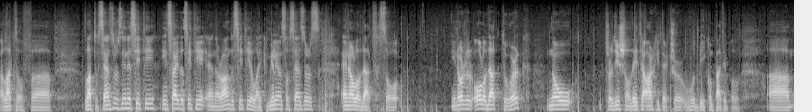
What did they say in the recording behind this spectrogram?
a lot of uh, a lot of sensors in the city, inside the city and around the city, like millions of sensors, and all of that. So, in order all of that to work, no traditional data architecture would be compatible. Um,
